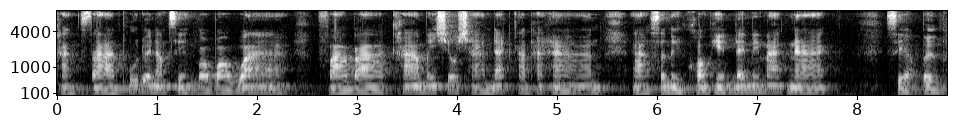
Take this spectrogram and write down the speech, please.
ถังซานพูดด้วยน้ำเสียงเบาๆว่า ฟาบาทข้าไม่เชี่ยวชาญด้านการทหาร อาจเสนอความเห็นได้ไม่มากนัก เสียเปิงพ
